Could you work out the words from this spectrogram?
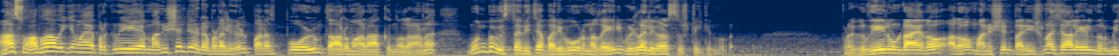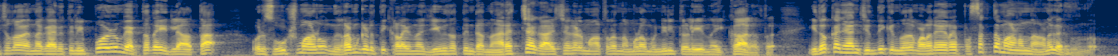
ആ സ്വാഭാവികമായ പ്രക്രിയയെ മനുഷ്യന്റെ ഇടപെടലുകൾ പലപ്പോഴും താറുമാറാക്കുന്നതാണ് മുൻപ് വിസ്തരിച്ച പരിപൂർണതയിൽ വിള്ളലുകൾ സൃഷ്ടിക്കുന്നത്. പ്രകൃതിയിലുണ്ടായതോ അതോ മനുഷ്യൻ പരീക്ഷണശാലയിൽ നിർമ്മിച്ചതോ എന്ന കാര്യത്തിൽ ഇപ്പോഴും വ്യക്തതയില്ലാത്ത ഒരു സൂക്ഷ്മാണു നിറം കെടുത്തിക്കളയുന്ന ജീവിതത്തിന്റെ നരച്ച കാഴ്ചകൾ മാത്രം നമ്മുടെ മുന്നിൽ തെളിയുന്ന ഇക്കാലത്ത്. ഇതൊക്കെ ഞാൻ ചിന്തിക്കുന്നത് വളരെയേറെ പ്രസക്തമാണെന്നാണ് കരുതുന്നത്.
